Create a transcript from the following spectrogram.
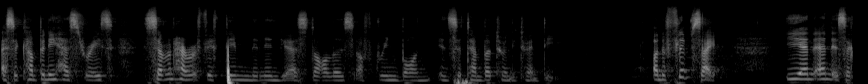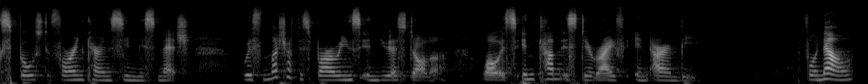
as the company has raised 750 million US dollars of green bond in September 2020. On the flip side, ENN is exposed to foreign currency mismatch, with much of its borrowings in US dollar, while its income is derived in RMB. For now,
